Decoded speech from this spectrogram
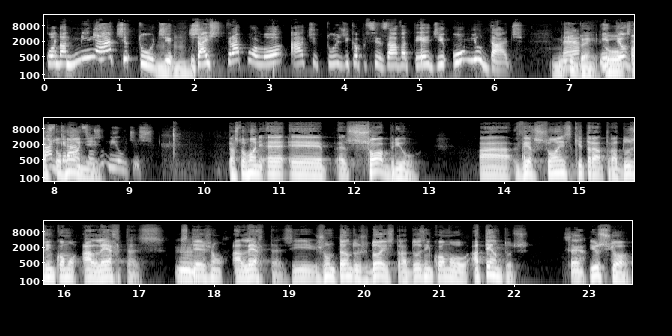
quando a minha atitude uhum. já extrapolou a atitude que eu precisava ter de humildade. Muito né? bem. E o Deus dá graça Rony, aos humildes. Pastor Rony, é, é, é sóbrio há versões que tra traduzem como alertas hum. estejam alertas e juntando os dois traduzem como atentos. Certo. E o senhor,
